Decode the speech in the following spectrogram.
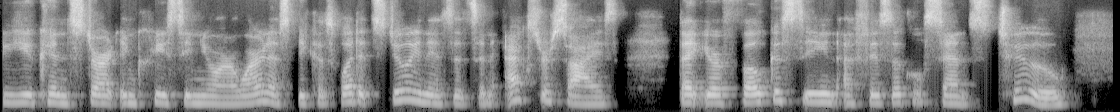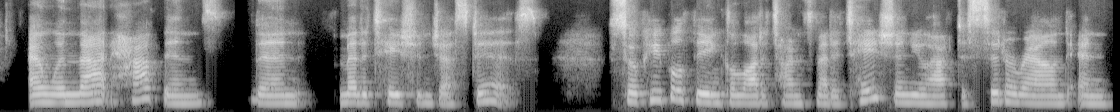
you can start increasing your awareness because what it's doing is it's an exercise that you're focusing a physical sense to. And when that happens, then meditation just is. So people think a lot of times meditation, you have to sit around and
